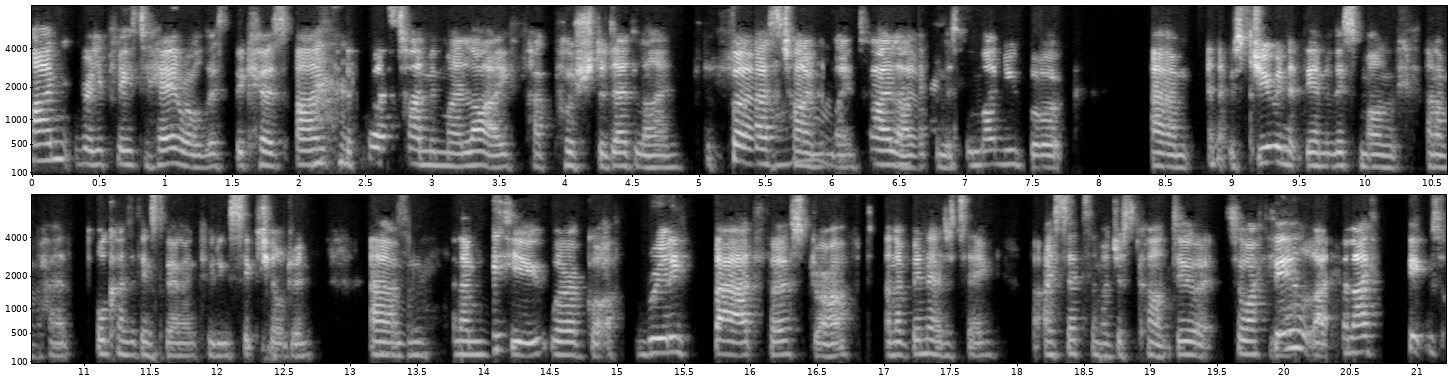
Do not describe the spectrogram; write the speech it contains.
I'm really pleased to hear all this because I, for the first time in my life, have pushed a deadline. The first time in my entire life, and it's for my new book. Um, and it was due in at the end of this month, and I've had all kinds of things going on, including six children. Um, and I'm with you where I've got a really bad first draft, and I've been editing. I said to them, I just can't do it. So I feel like, and I, it was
